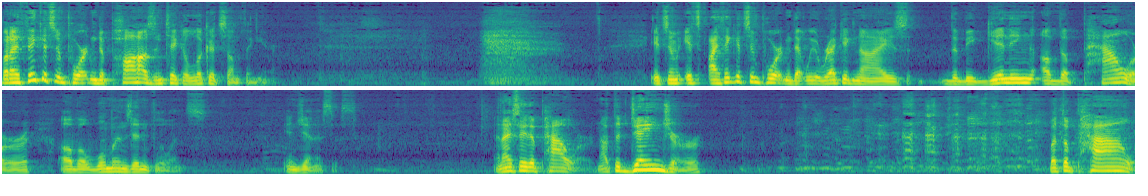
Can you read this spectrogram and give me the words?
But I think it's important to pause and take a look at something here. It's, it's, I think it's important that we recognize the beginning of the power of a woman's influence in Genesis. And I say the power, not the danger, but the power.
